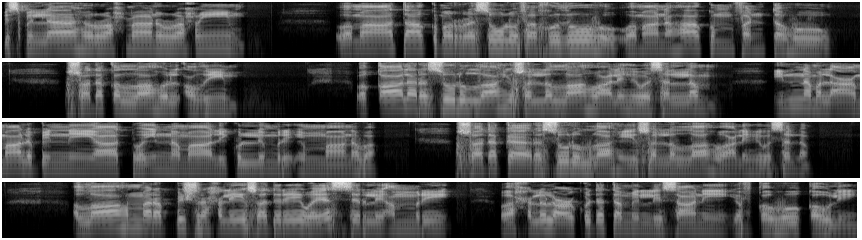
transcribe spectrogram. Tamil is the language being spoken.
بسم الله الرحمن الرحيم وما آتاكم الرسول فخذوه وما نهاكم فانتهوا صدق الله العظيم وقال رسول الله صلى الله عليه وسلم إنما الأعمال بالنيات وإنما لكل امرئ ما نوى صدق رسول الله صلى الله عليه وسلم اللهم رب اشرح لي صدري ويسر لي أمري واحلل عقدة من لساني يفقه قولي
